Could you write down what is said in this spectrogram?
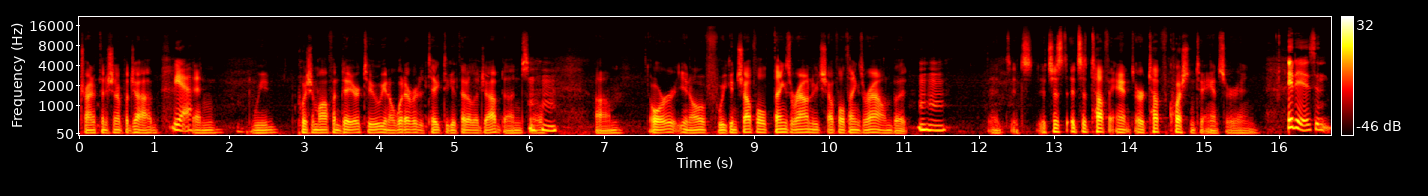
trying to finish up a job. Yeah. and we'd push them off a day or two. You know, whatever it take to get that other job done. So, Mm-hmm. um, or you know, if we can shuffle things around, we'd shuffle things around. But Mm-hmm. It's it's it's just it's a tough answer or tough question to answer, and It is, and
